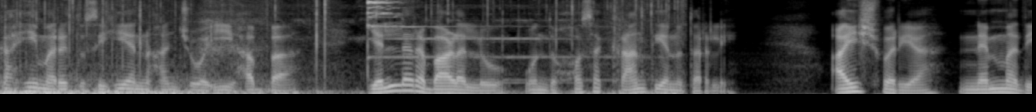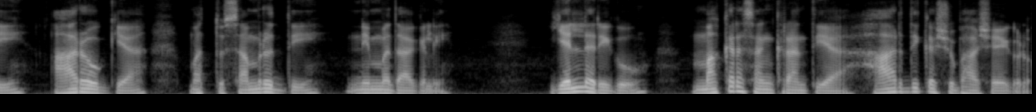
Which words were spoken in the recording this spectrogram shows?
ಕಹಿ ಮರೆತು ಸಿಹಿಯನ್ನು ಹಂಚುವ ಈ ಹಬ್ಬ ಎಲ್ಲರ ಬಾಳಲ್ಲೂ ಒಂದು ಹೊಸ ಕ್ರಾಂತಿಯನ್ನು ತರಲಿ. ಐಶ್ವರ್ಯ, ನೆಮ್ಮದಿ ಆರೋಗ್ಯ ಮತ್ತು ಸಮೃದ್ಧಿ ನಿಮ್ಮದಾಗಲಿ. ಎಲ್ಲರಿಗೂ ಮಕರ ಸಂಕ್ರಾಂತಿಯ ಹಾರ್ದಿಕ ಶುಭಾಶಯಗಳು.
